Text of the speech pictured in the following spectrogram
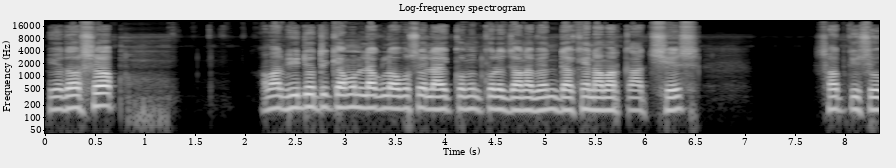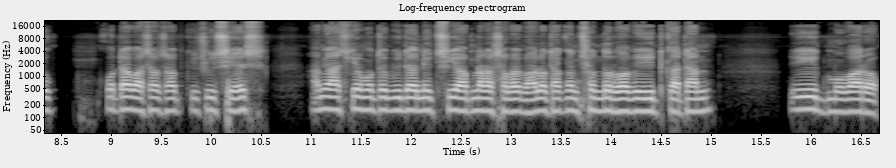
প্রিয় দর্শক আমার ভিডিওটি কেমন লাগল অবশ্যই লাইক কমেন্ট করে জানাবেন। দেখেন আমার কাজ শেষ। সব কিছু কোটা বাসা সব কিছুই শেষ। আমি আজকের মতো বিদায় নিচ্ছি। আপনারা সবাই ভালো থাকেন, সুন্দরভাবে ঈদ কাটান। ঈদ মোবারক।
